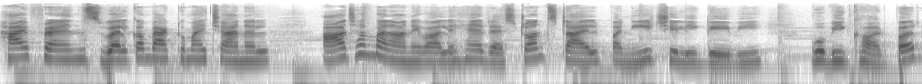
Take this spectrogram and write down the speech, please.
Hi friends welcome back to my channel आज हम बनाने वाले हैं restaurant style paneer chilli gravy वो भी घर पर।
